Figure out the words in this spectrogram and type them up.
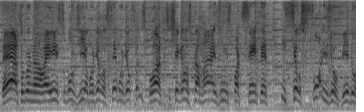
Certo, Brunão, é isso. Bom dia, bom dia a você, bom dia ao fã do esporte. Chegamos para mais um Sport Center em seus fones de ouvido,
